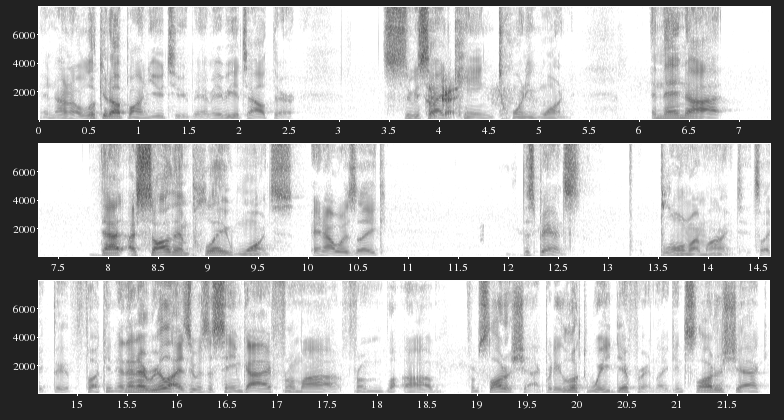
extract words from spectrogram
And I don't know, look it up on YouTube, man. Maybe it's out there. Suicide Okay. King 21. And then uh, that I saw them play once and I was like, this band's blowing my mind. It's like the fucking, and then I realized it was the same guy from uh, from uh, from Slaughter Shack, but he looked way different. Like in Slaughter Shack,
